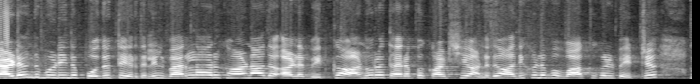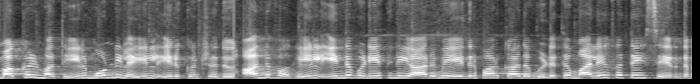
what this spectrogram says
நடந்து முடிந்த பொது தேர்தலில் வரலாறு காணாத அளவிற்கு அனுர தரப்பு கட்சியானது அதிகளவு வாக்குகள் பெற்று மக்கள் மத்தியில் முன்னிலையில் இருக்கின்றது. அந்த வகையில் இந்த விடயத்தினை யாருமே எதிர்பார்க்காத விடுத்து மலையகத்தை சேர்ந்த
